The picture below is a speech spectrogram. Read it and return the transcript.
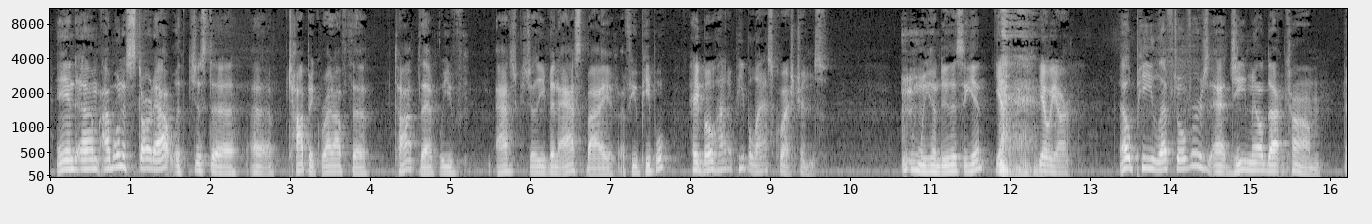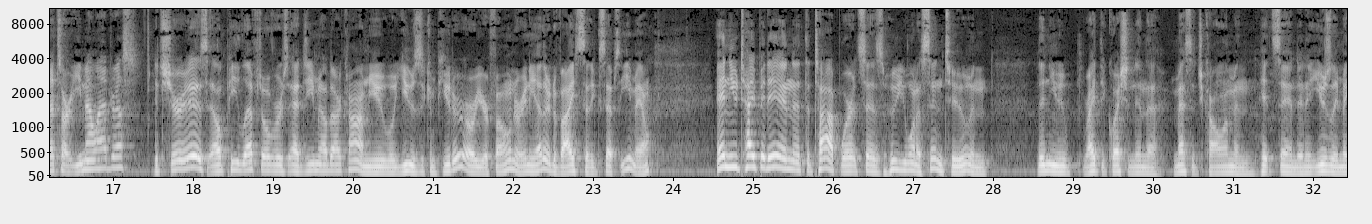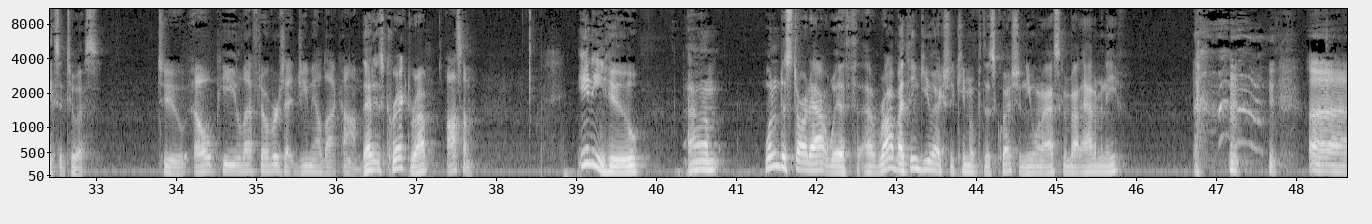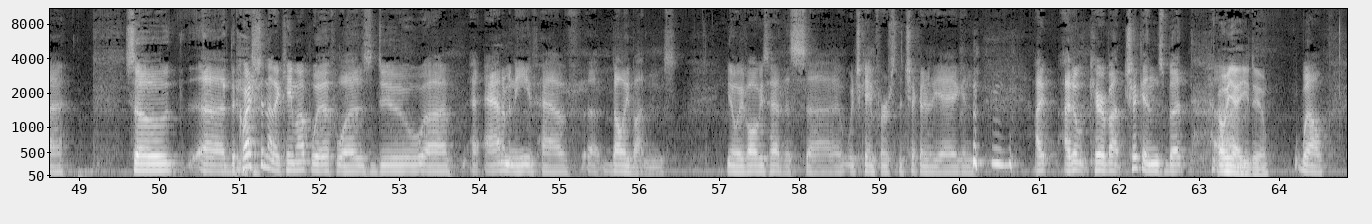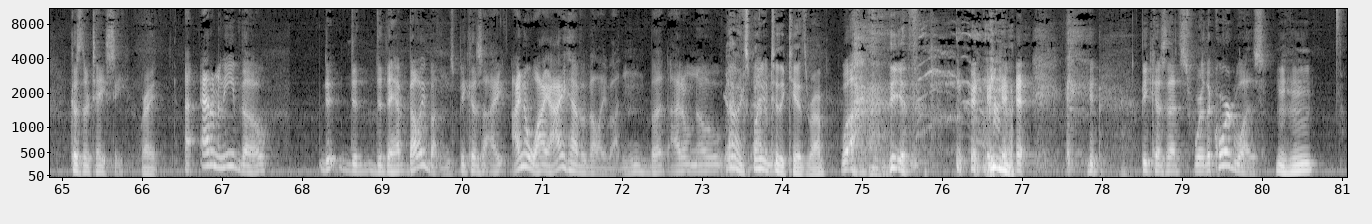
And um, I want to start out with just a, a topic right off the top that we've actually been asked by a few people. Hey, Bo, how do people ask questions? we going to do this again? Yeah, yeah, we are. LP leftovers at gmail.com. That's our email address? It sure is. LP leftovers at gmail.com. You will use a computer or your phone or any other device that accepts email, and you type it in at the top where it says who you want to send to, and then you write the question in the message column and hit send, and it usually makes it to us. To lpleftovers at gmail.com. That is correct, Rob. Awesome. Anywho, um, wanted to start out with uh, Rob. I think you actually came up with this question. You want to ask him about Adam and Eve? Uh, so uh, the question that I came up with was Do uh, Adam and Eve have uh, belly buttons? You know, we've always had this uh, which came first, the chicken or the egg? And I, I don't care about chickens, but. oh, yeah, um, you do. Well, because they're tasty. Right. Uh, Adam and Eve, though, did, did, did they have belly buttons? Because I, I know why I have a belly button, but I don't know. Oh, if explain Adam- it to the kids, Rob. Well, because that's where the cord was. Mm-hmm.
